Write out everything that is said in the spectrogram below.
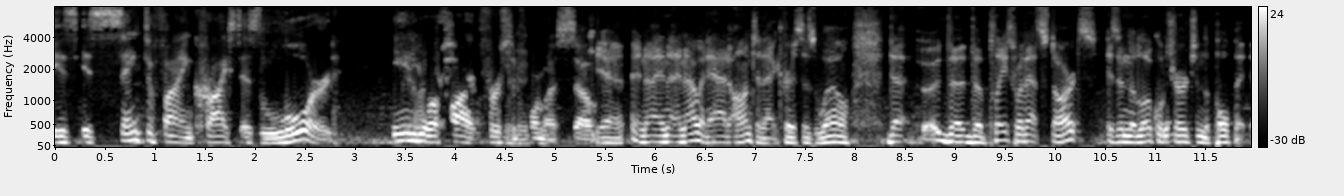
is is sanctifying Christ as Lord in your heart 1st and mm-hmm. foremost. So yeah, and, and and I would add on to that, Chris, as well. The the the place where that starts is in the local church in the pulpit.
